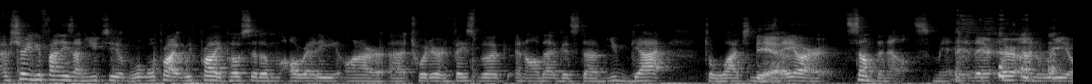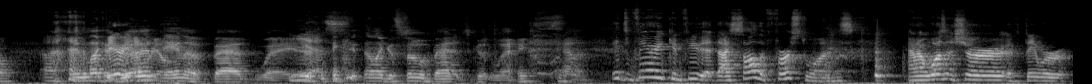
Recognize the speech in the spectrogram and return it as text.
I'm sure you can find these on YouTube. We'll, we'll probably we've probably posted them already on our uh, Twitter and Facebook and all that good stuff. You got to watch these. Yeah. They are something else, man. They're they're unreal. Uh, In like a good unreal. and a bad way. Yes. and like it's so bad it's a good way. kind of. It's very confusing. I saw the first ones, and I wasn't sure if they were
